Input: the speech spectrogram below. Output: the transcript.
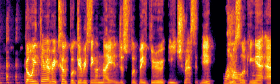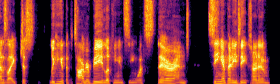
going through every cookbook every single night and just flipping through each recipe, almost looking at as like just looking at the photography, looking and seeing what's there and seeing if anything kind of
